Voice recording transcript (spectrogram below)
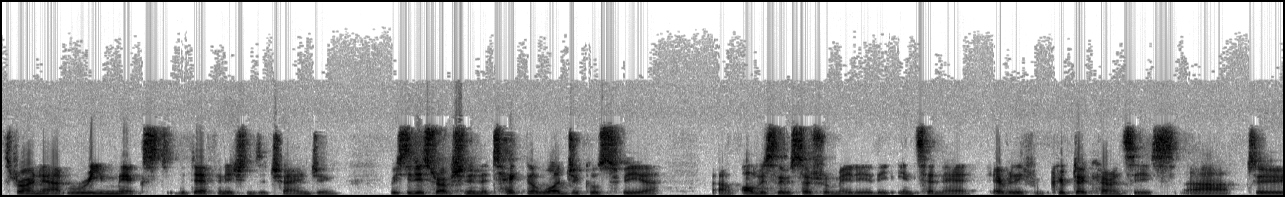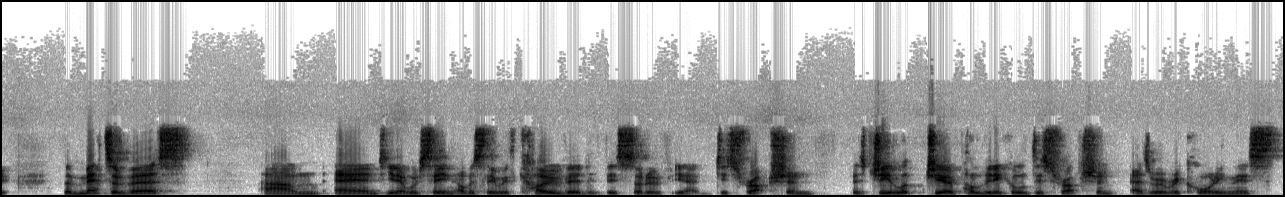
thrown out, remixed. The definitions are changing. We see disruption in the technological sphere, uh, obviously with social media, the internet, everything from cryptocurrencies uh, to the metaverse. Um, and you know, we've seen obviously with COVID this sort of you know disruption, this geopolitical disruption as we're recording this.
